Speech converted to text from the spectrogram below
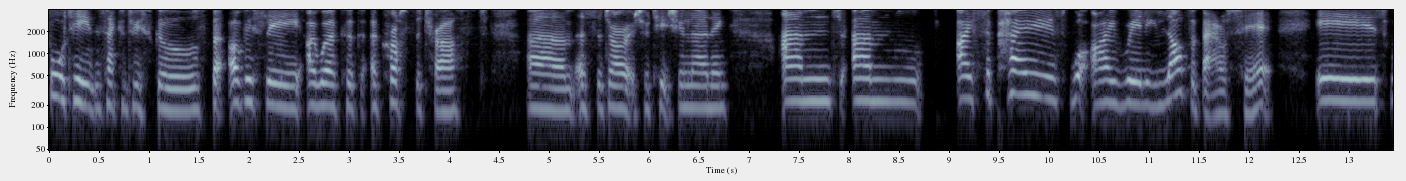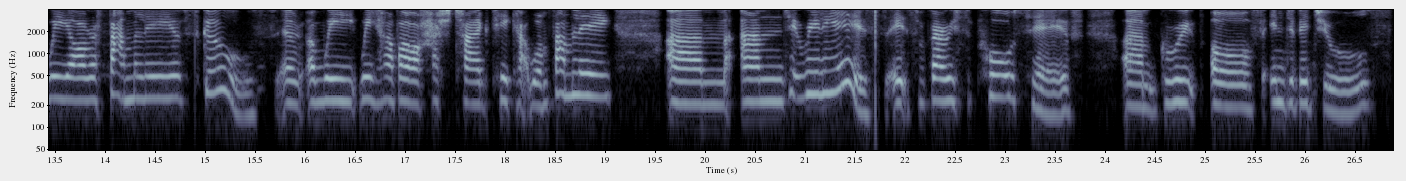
14 secondary schools, but obviously I work ac- across the trust um, as the director of teaching and learning. And um, I suppose what I really love about it is we are a family of schools, and, and we we have our hashtag TKAT One Family, um, and it really is. It's a very supportive um, group of individuals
